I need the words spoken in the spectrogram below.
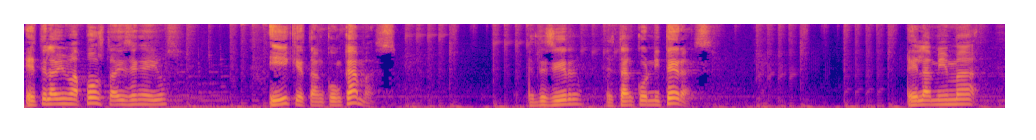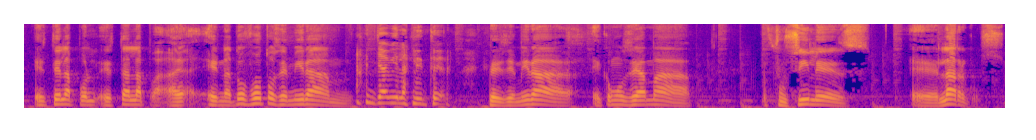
esta es la misma posta, dicen ellos, y que están con camas. Es decir, están con niteras. Es la misma, esta es la, esta la- en las dos fotos se mira mm, ya vi las literas. que se mira, eh, ¿cómo se llama? Fusiles eh, largos.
